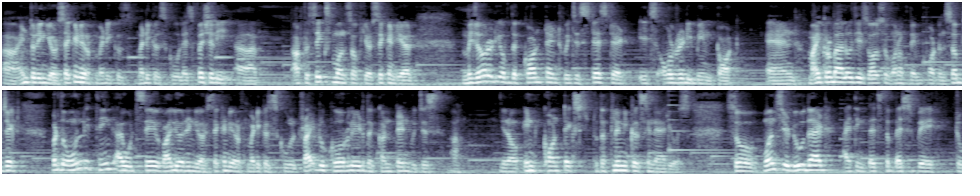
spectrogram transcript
uh, entering your second year of medical, medical school, especially uh, after six months of your second year, majority of the content which is tested, it's already been taught and microbiology is also one of the important subject. But the only thing i would say while you're in your second year of medical school try to correlate the content which is uh, you know in context to the clinical scenarios. So once you do that i think that's the best way to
